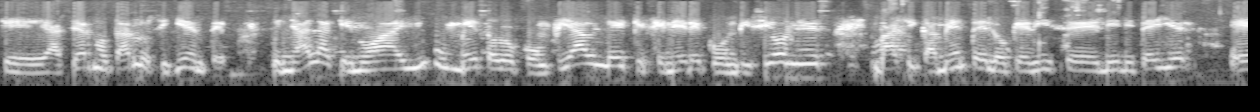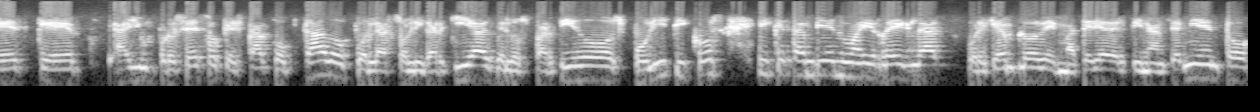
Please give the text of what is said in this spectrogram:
que hacer notar lo siguiente. Señala que no hay un método confiable que genere condiciones. Básicamente lo que dice Lili Telles es que hay un proceso que está cooptado por las oligarquías de los partidos políticos y que también no hay reglas, por ejemplo, de materia del financiamiento,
